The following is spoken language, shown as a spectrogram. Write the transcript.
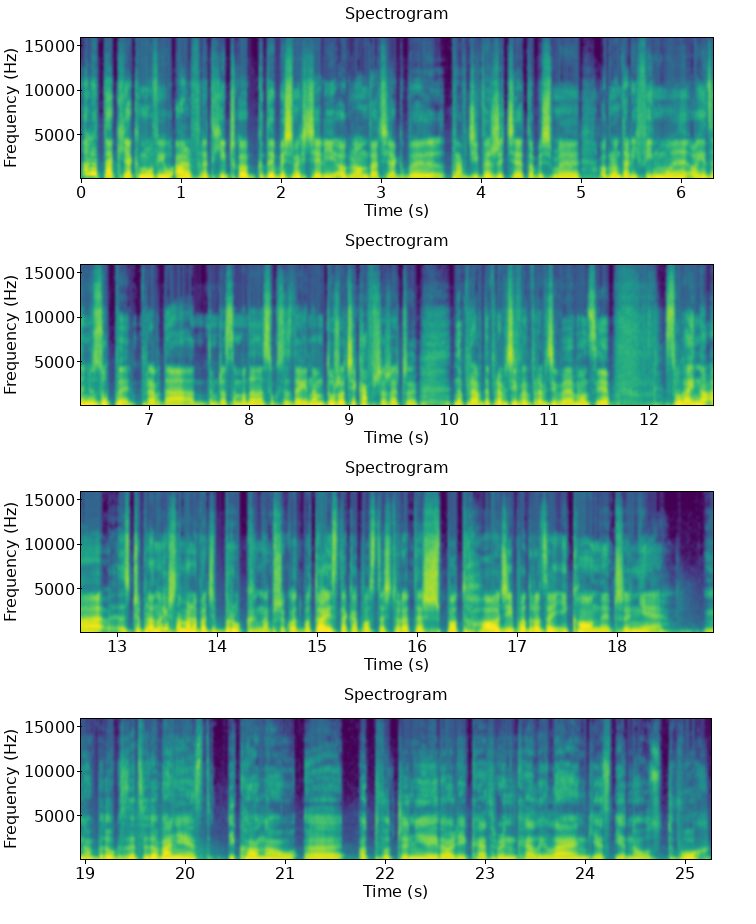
Ale tak jak mówił Alfred Hitchcock, gdybyśmy chcieli oglądać jakby prawdziwe życie, to byśmy oglądali filmy o jedzeniu zupy, prawda? Tymczasem Moda na sukces daje nam dużo ciekawsze rzeczy. Naprawdę prawdziwe, prawdziwe emocje. Słuchaj, no a czy planujesz namalować Brooke na przykład? Bo to jest taka postać, która też podchodzi pod rodzaj ikony, czy nie? No, Brooke zdecydowanie jest ikoną. E, odtwórczyni jej roli Catherine Kelly Lang jest jedną z dwóch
